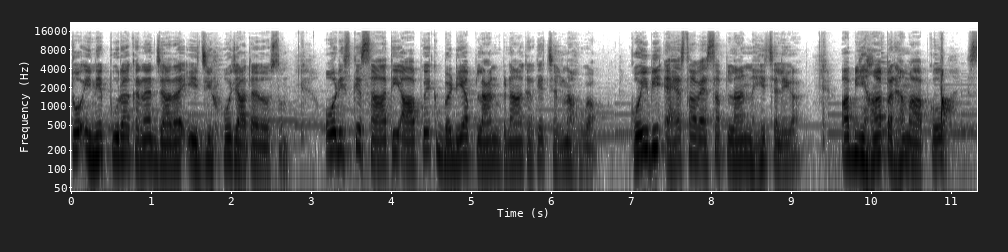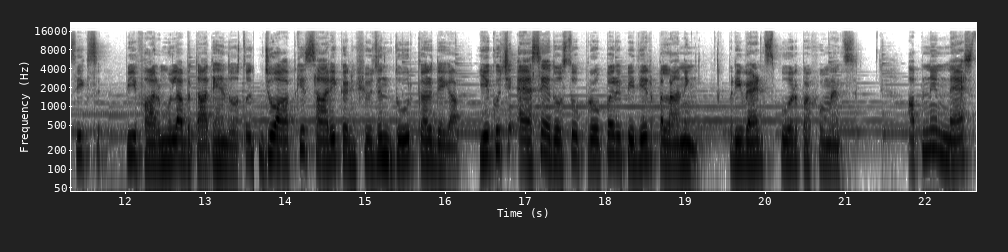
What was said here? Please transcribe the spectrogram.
तो इन्हें पूरा करना ज़्यादा इजी हो जाता है दोस्तों। और इसके साथ ही आपको एक बढ़िया प्लान बना करके चलना होगा। कोई भी ऐसा वैसा प्लान नहीं चलेगा। अब यहाँ पर हम आपको सिक्स पी फार्मूला बताते हैं दोस्तों, जो आपकी सारी कन्फ्यूज़न दूर कर देगा। ये कुछ ऐसे है दोस्तों proper period planning prevents poor performance अपने नेक्स्ट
